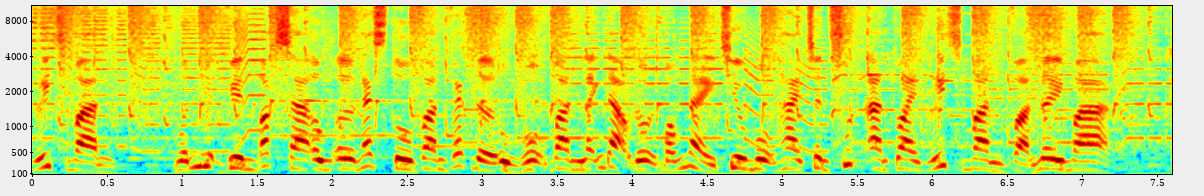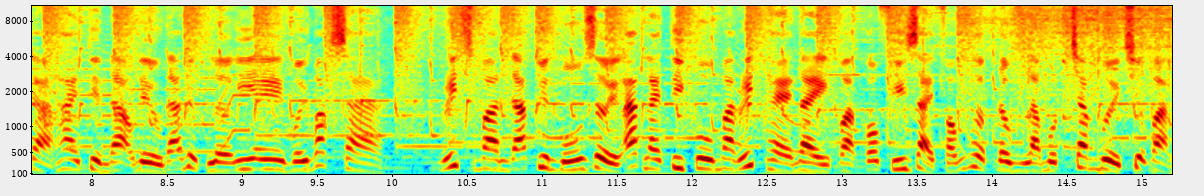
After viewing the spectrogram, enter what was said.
Griezmann Huấn luyện viên Barca ông Ernesto Valverde ủng hộ ban lãnh đạo đội bóng này chiêu mộ hai chân sút Antoine Griezmann và Neymar. Cả hai tiền đạo đều đã được LIE với Barca. Griezmann đã tuyên bố rời Atletico Madrid hè này và có phí giải phóng hợp đồng là 110 triệu bảng,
